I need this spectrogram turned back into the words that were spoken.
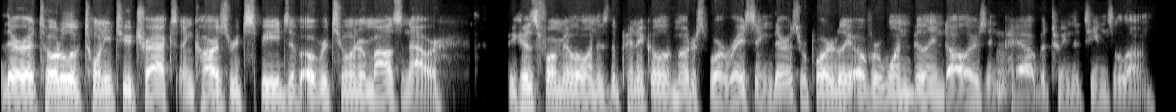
There are a total of 22 tracks, and cars reach speeds of over 200 miles an hour. Because Formula One is the pinnacle of motorsport racing, there is reportedly over $1 billion in payout between the teams alone.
